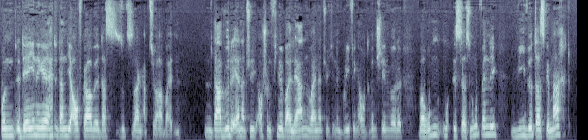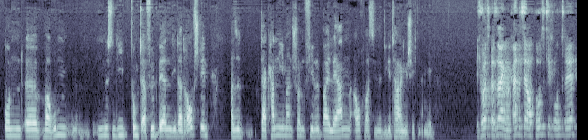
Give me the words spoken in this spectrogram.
Und derjenige hätte dann die Aufgabe, das sozusagen abzuarbeiten. Da würde er natürlich auch schon viel bei lernen, weil natürlich in dem Briefing auch drinstehen würde, warum ist das notwendig, wie wird das gemacht und äh, warum müssen die Punkte erfüllt werden, die da draufstehen. Also da kann jemand schon viel bei lernen, auch was diese digitalen Geschichten angeht. Ich wollte es gerade sagen, man kann das ja auch positiv umdrehen.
